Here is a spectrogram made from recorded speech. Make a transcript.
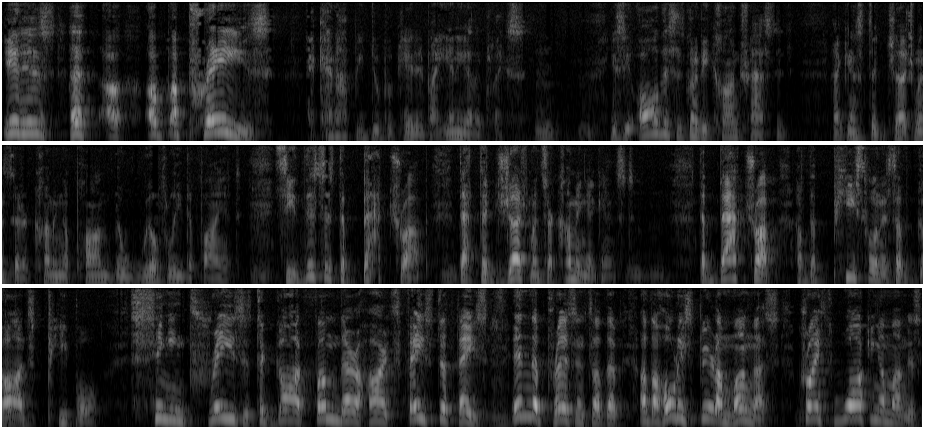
It is a, a, a, a praise that cannot be duplicated by any other place. You see, all this is going to be contrasted against the judgments that are coming upon the willfully defiant. Mm-hmm. See, this is the backdrop that the judgments are coming against. Mm-hmm. The backdrop of the peacefulness of God's people singing praises to God from their hearts, face to face, mm-hmm. in the presence of the, of the Holy Spirit among us, Christ walking among us,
